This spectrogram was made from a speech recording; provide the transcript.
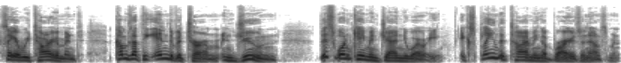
say a retirement, comes at the end of a term in June. This one came in January. Explain the timing of Breyer's announcement.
